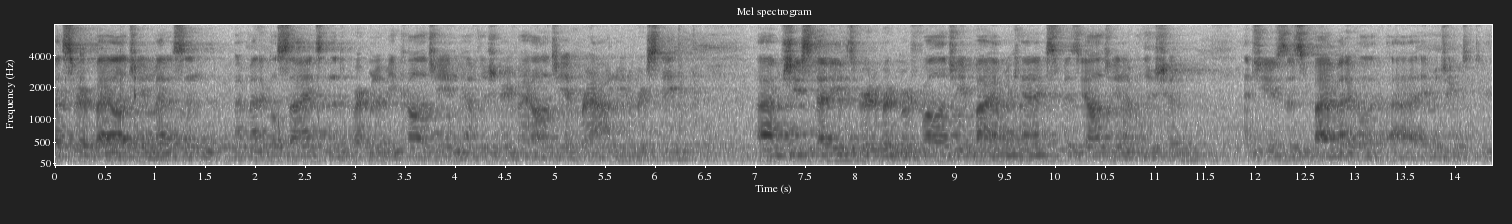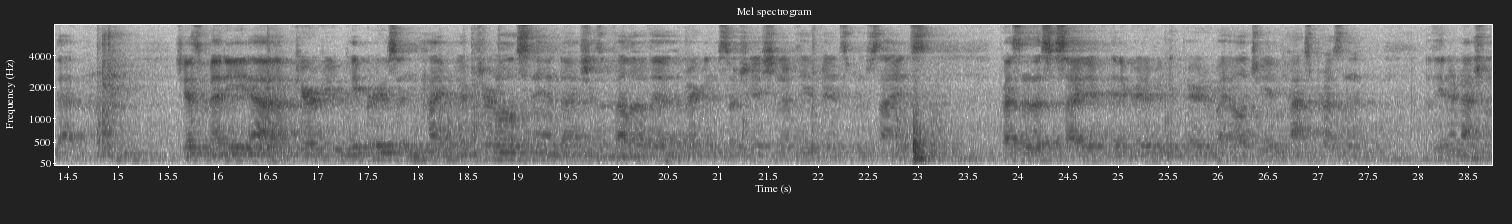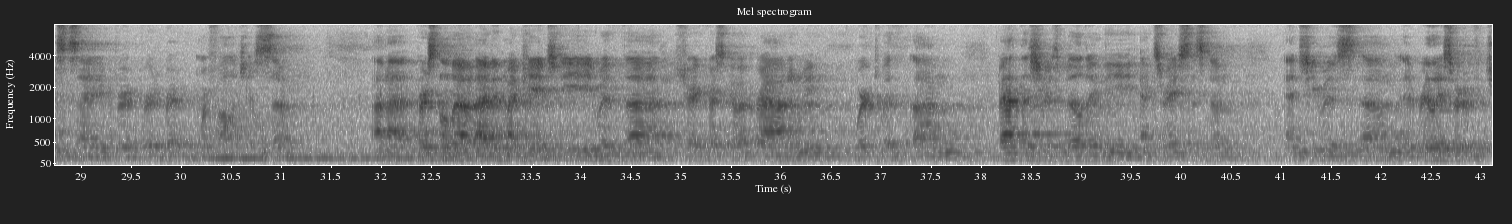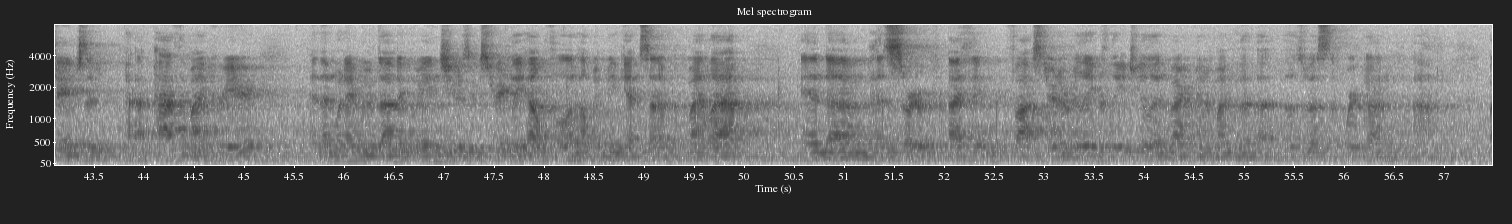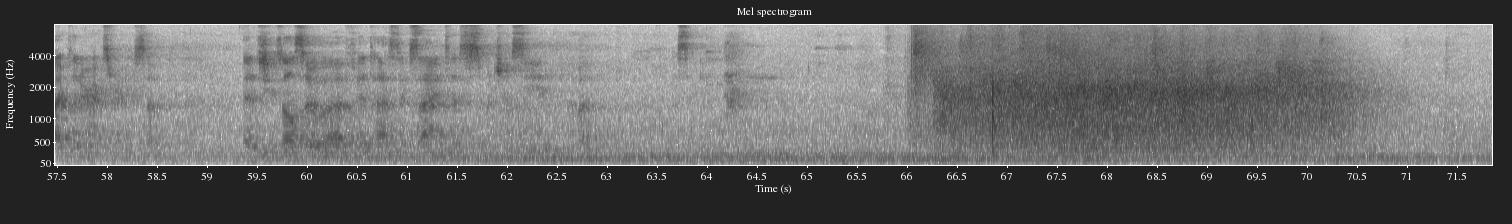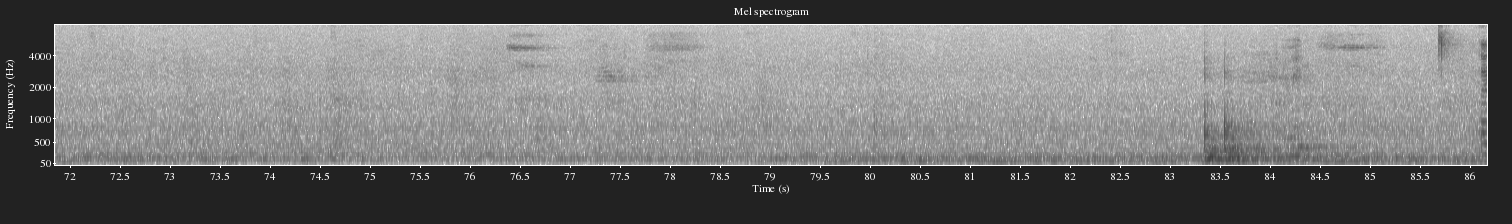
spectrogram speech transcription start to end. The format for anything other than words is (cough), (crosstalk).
professor of biology and medicine, uh, medical science in the Department of Ecology and Evolutionary Biology at Brown University. Um, she studies vertebrate morphology, biomechanics, physiology, and evolution, and she uses biomedical uh, imaging to do that. She has many uh, peer-reviewed papers in high-impact journals, and uh, she's a fellow of the American Association of the Advancement of Science, president of the Society of Integrative and Comparative Biology, and past president the International Society of Vertebrate Morphologists. So, on a personal note, I did my PhD with uh, Sherry Crisco at Brown, and we worked with um, Beth as she was building the X-ray system, and she was, um, it really sort of changed the path of my career. And then when I moved on to Queens, she was extremely helpful in helping me get set up with my lab and um, has sort of, I think, fostered a really collegial environment among the, uh, those of us that work on biplanar X-ray. So, and she's also a fantastic scientist, which you'll see in about a second.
